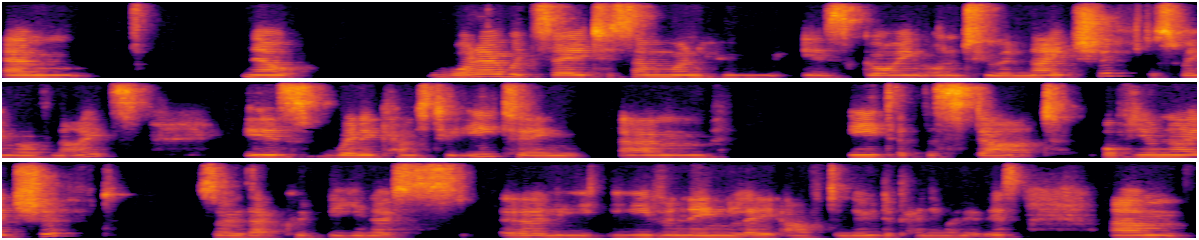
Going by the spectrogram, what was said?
Um, now, what I would say to someone who is going onto a night shift, a swing of nights, is when it comes to eating, um, eat at the start of your night shift. So that could be, you know, early evening, late afternoon, depending when it is. Um,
